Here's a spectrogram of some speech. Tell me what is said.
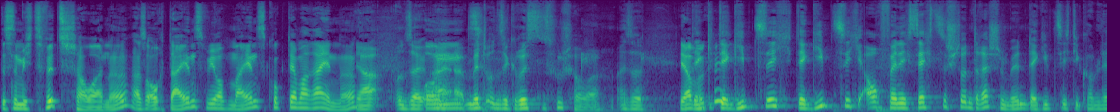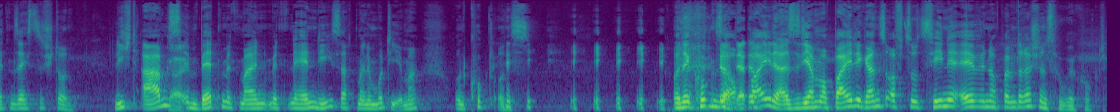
ist nämlich Twitch-Schauer, ne? Also auch deins wie auch meins, guckt der mal rein, ne? Ja, unser, Und- äh, mit unsere größten Zuschauer. Also Ja, der, wirklich? der gibt sich, der gibt sich auch, wenn ich 16 Stunden dreschen bin, der gibt sich die kompletten 16 Stunden. Liegt abends Geil. im Bett mit, mein, mit einem Handy, sagt meine Mutti immer, und guckt uns. und dann gucken sie Ja, auch beide. Also die haben auch beide ganz oft so 10, 11 noch beim Dreschen zugeguckt.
